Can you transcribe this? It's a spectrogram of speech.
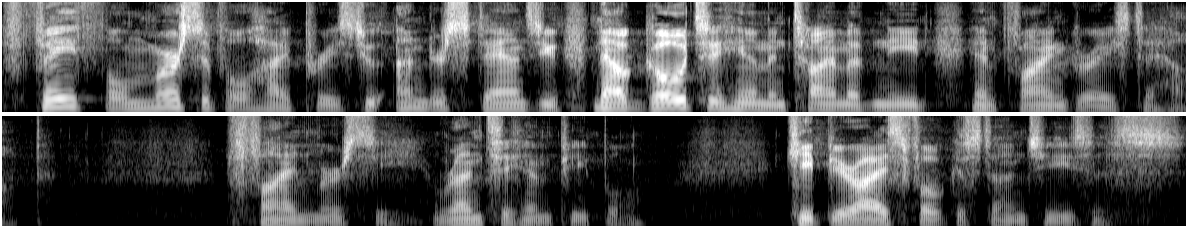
Faithful, merciful high priest who understands you. Now go to him in time of need and find grace to help find mercy. Run to him, people. Keep your eyes focused on Jesus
